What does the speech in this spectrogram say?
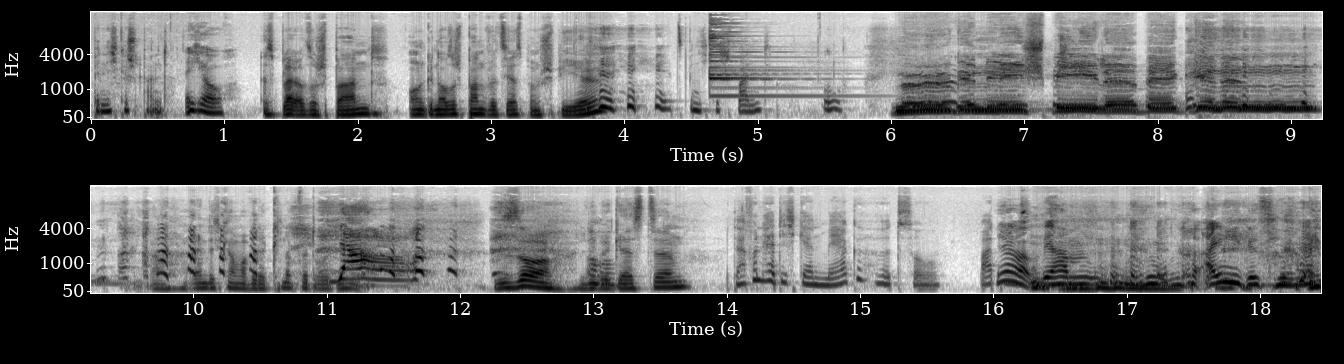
Bin ich gespannt. Ich auch. Es bleibt also spannend und genauso spannend wird es jetzt beim Spiel. Jetzt bin ich gespannt. Oh. Mögen die Spiele beginnen. Ah, endlich kann man wieder Knöpfe drücken. Ja! So, liebe Gäste, Davon hätte ich gern mehr gehört, so. Warten Ja, Sie. wir haben einiges hier. Ne?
